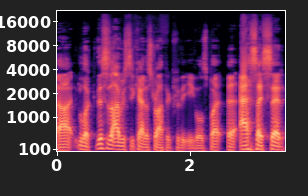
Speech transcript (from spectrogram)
Uh, look, this is obviously catastrophic for the Eagles, but uh, as I said,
